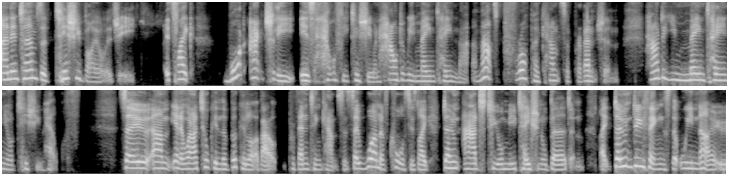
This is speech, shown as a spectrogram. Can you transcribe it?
And in terms of tissue biology, it's like, what actually is healthy tissue and how do we maintain that? And that's proper cancer prevention. How do you maintain your tissue health? So, um, you know, when I talk in the book a lot about preventing cancer, so one, of course, is like don't add to your mutational burden. Like, don't do things that we know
